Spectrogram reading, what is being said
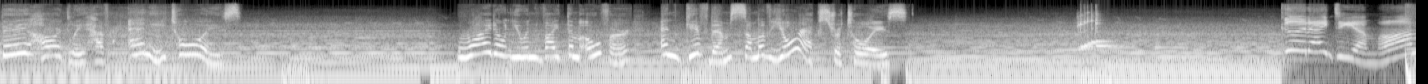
They hardly have any toys. Why don't you invite them over and give them some of your extra toys? Good idea, Mom.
